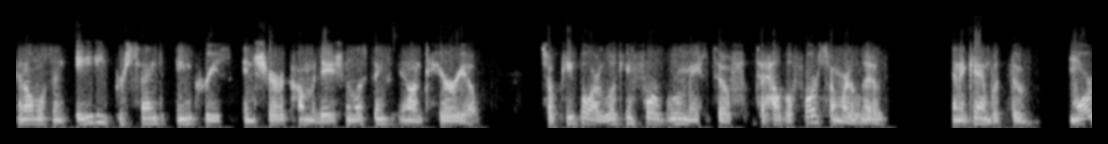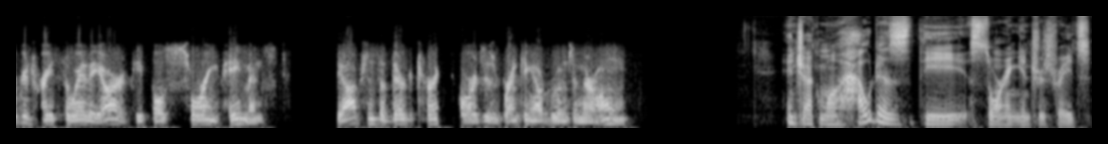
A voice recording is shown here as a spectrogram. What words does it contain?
and almost an 80% increase in shared accommodation listings in Ontario. So people are looking for roommates to, to help afford somewhere to live. And again, with the mortgage rates the way they are, people's soaring payments, the options that they're turning towards is renting out rooms in their home. And Giacomo, how does the soaring interest rates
